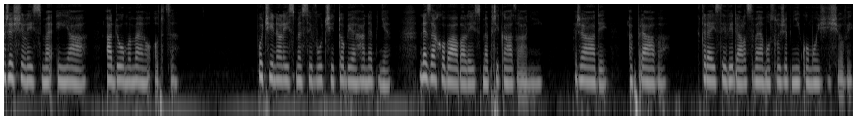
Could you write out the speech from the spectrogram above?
Řešili jsme i já a dům mého otce. Počínali jsme si vůči tobě hanebně, nezachovávali jsme přikázání, řády a práva, které jsi vydal svému služebníku Mojžíšovi.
